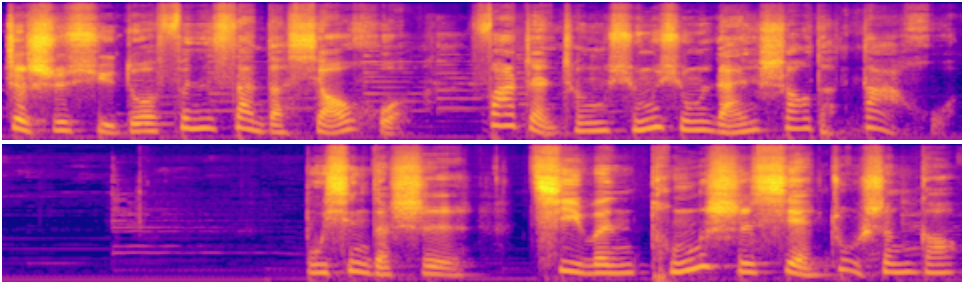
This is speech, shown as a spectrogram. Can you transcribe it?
这使许多分散的小火发展成熊熊燃烧的大火。不幸的是，气温同时显著升高。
